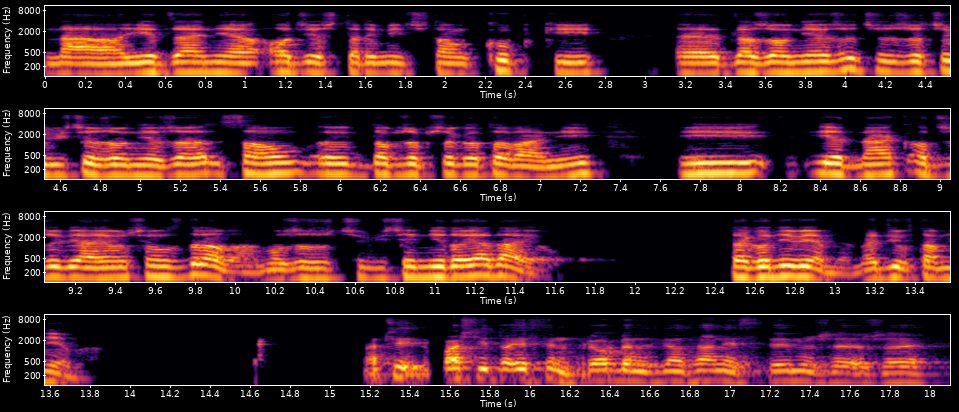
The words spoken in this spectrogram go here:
na jedzenie, odzież termiczną, kubki dla żołnierzy, czy rzeczywiście żołnierze są e, dobrze przygotowani i jednak odżywiają się zdrowo. Może rzeczywiście nie dojadają. Tego nie wiemy, mediów tam nie ma. Znaczy, właśnie to jest ten problem związany z tym, że, że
